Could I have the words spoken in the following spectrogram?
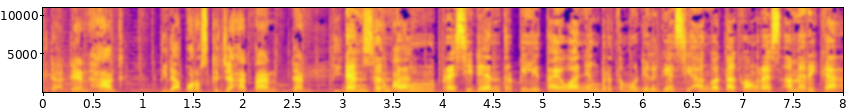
Tidak Den Haag, tidak poros kejahatan, dan tidak dan siapapun. tentang Presiden terpilih Taiwan yang bertemu delegasi anggota Kongres Amerika.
